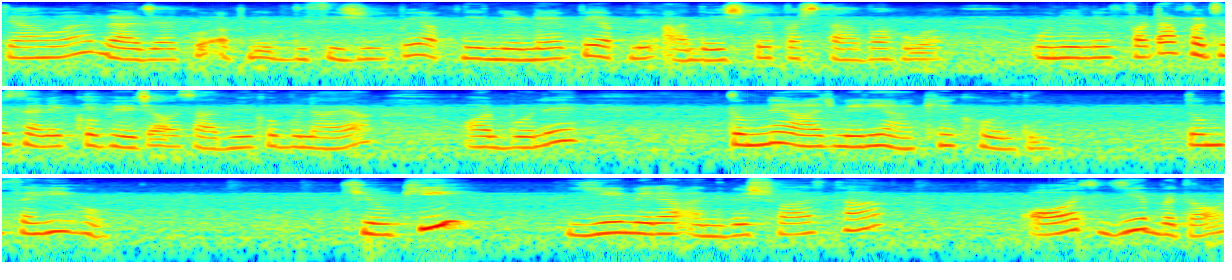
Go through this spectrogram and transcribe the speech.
क्या हुआ? राजा को अपने डिसीज़न पे, अपने निर्णय पे, अपने आदेश पे पछतावा हुआ। उन्होंने फटाफट से सैनिक को भेजा उस आदमी को बुलाया और बोले, तुमने आज मेरी आँखें खोल दी। तुम सही हो। क्योंकि ये मेरा अंधविश्वास था और ये बताओ,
